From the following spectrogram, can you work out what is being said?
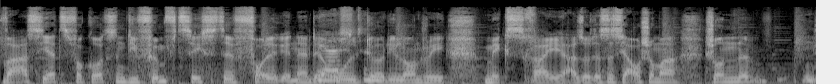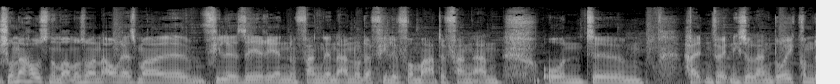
war es jetzt vor kurzem die 50. Folge ne, der Ja, Old stimmt. Dirty Laundry Mix-Reihe. Also das ist ja auch schon mal schon, äh, schon eine Hausnummer. Muss man auch erstmal, äh, viele Serien fangen dann an oder viele Formate fangen an und ähm, halten vielleicht nicht so lange durch. Kommt,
